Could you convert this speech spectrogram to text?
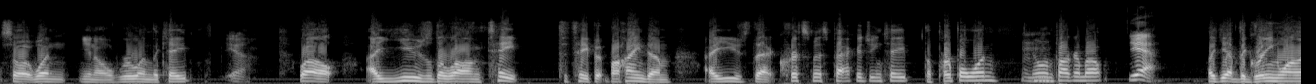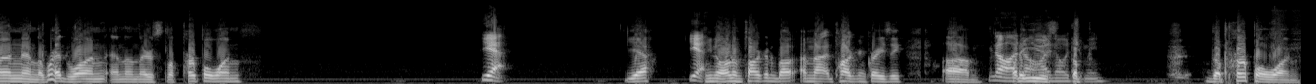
so it wouldn't, you know, ruin the cape. Yeah. Well, I used the wrong tape to tape it behind him, I used that Christmas packaging tape, the purple one. You know what I'm mm-hmm. talking about? Yeah. Like you have the green one and the red one, and then there's the purple one. Yeah. Yeah, Yeah. you know what I'm talking about. I'm not talking crazy. Um, No, I know. I used know what the, you mean. The purple one.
